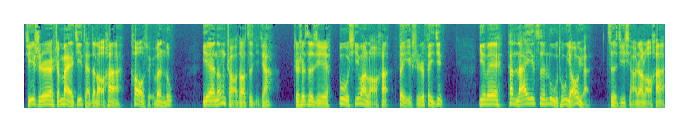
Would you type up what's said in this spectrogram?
其实这卖鸡仔的老汉靠嘴问路，也能找到自己家，只是自己不希望老汉费时费劲，因为他来一次路途遥远，自己想让老汉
